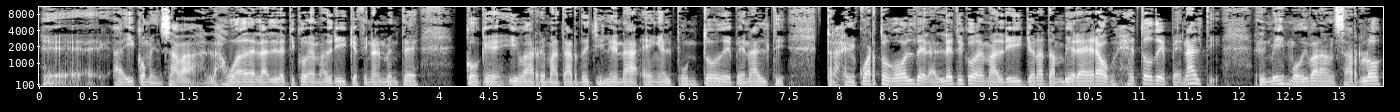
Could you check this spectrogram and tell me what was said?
eh, ahí comenzaba la jugada del Atlético de Madrid que finalmente Coque iba a rematar de chilena en el punto de penalti. Tras el cuarto gol del Atlético de Madrid, Jonathan Viera era objeto de penalti. El mismo iba a lanzarlo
